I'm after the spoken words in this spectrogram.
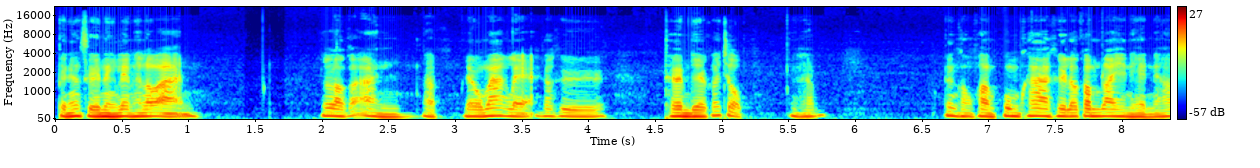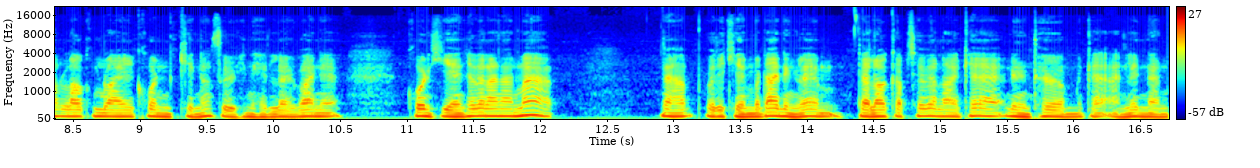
เป็นหนังสือหนึ่งเล่มให้เราอ่าน แล้วเราก็อ่านแบบเร็วมากเลยก็คือเทอมเดียวก็จบนะครับ เรื่องของความคุ้มค่าคือเรากำไรเห็นๆนะครับ เรากำไรคนเขียนหนังสือเห็นๆเลยว่าเนี่ยคนเขียนใช้เวลานานมากนะครับกว่าจะเขียนมาได้หนึ่งเล่ม แต่เรากลับใช้เวลาแค่หนึ่งเทอมในการอ่านเล่มนั้น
